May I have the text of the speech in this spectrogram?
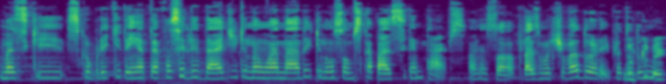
Mas que descobri que tem até facilidade, que não há nada que não somos capazes de tentarmos. Olha só, frase motivadora aí pra todo mundo.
